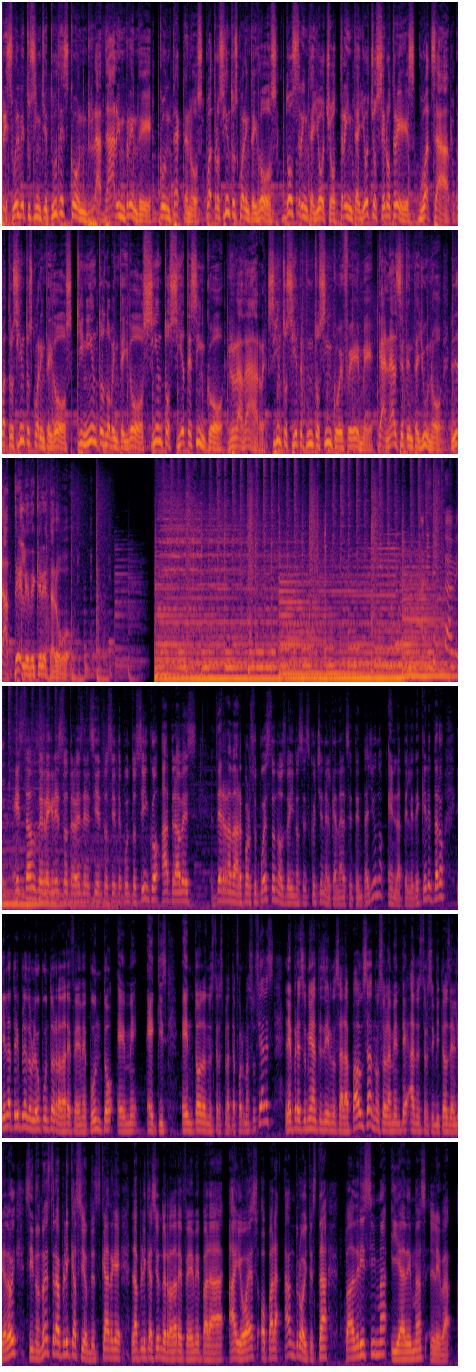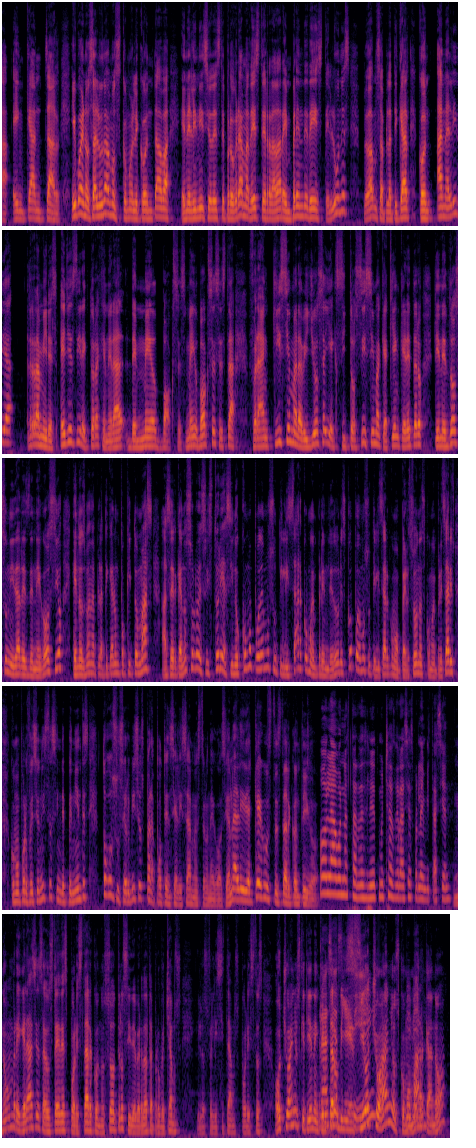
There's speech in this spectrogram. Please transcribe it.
Resuelve tus inquietudes con Radar Emprende. Contáctanos 442-238-3803. WhatsApp 442-592-1075. Radar 107.5 FM. Canal 71. La tele de Querétaro. Estamos de regreso a través del 107.5, a través de Radar, por supuesto. Nos ve y nos escucha en el canal 71, en la tele de Querétaro y en la www.radarfm.mx en todas nuestras plataformas sociales. Le presumí antes de irnos a la pausa, no solamente a nuestros invitados del día de hoy, sino nuestra aplicación. Descargue la aplicación de Radar FM para iOS o para Android. Está padrísima y además le va a encantar. Y bueno, saludamos, como le contaba en el inicio de este programa, de este Radar Emprende de este lunes. Vamos a platicar con Ana Lidia Ramírez. Ella es directora general de Mailboxes. Mailboxes, esta franquicia maravillosa y exitosísima que aquí en Querétaro tiene dos unidades de negocio que nos van a platicar un poquito más acerca no solo de su historia, sino cómo podemos utilizar como emprendedores, cómo podemos utilizar como personas, como empresarios, como profesionistas independientes, todos sus servicios para potencializar nuestro negocio. Ana Lidia, qué gusto estar contigo. Hola, buenas tardes, Lidia. Muchas gracias por la invitación. No, hombre, gracias a ustedes por estar con nosotros y de verdad aprovechamos y los felicitamos por estos ocho años que tienen. Querétaro, 18 años como marca, ¿no?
